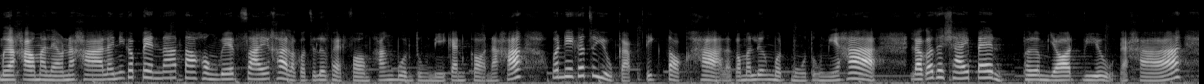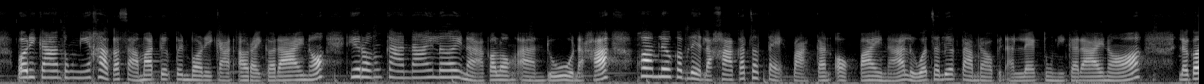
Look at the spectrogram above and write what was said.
เมื่อเข้ามาแล้วนะคะ และนี่ก็เป็นหน้าตาของเว็บไซต์ค่ะ เราก็จะเลือกแพลตฟอร์มข้างบนตรงนี้กันก่อนนะคะ วันนี้ก็จะอยู่กับ TikTok ค่ะ แล้วก็มาเลือกหมวดหมู่ตรงนี้ค่ะแล้วก็จะใช้เป็นเพิ่มยอดวิวนะคะ บริการตรงนี้ค่ะก็สามารถเลือกเป็นบริการอะไรก็ได้เนาะที่เราต้องการได้เลยนะก็ลองอ่านดูนะคะ ความเร็วกับเรทราคาก็จะแตกต่างกันออกไปนะ หรือว่าจะเลือกตามเราเป็นอันแรกตรงนี้ก็ได้เนาะแล้วก็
